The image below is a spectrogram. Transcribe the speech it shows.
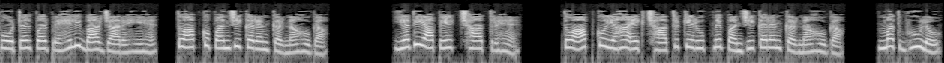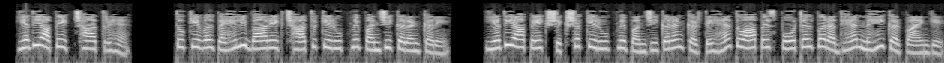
पोर्टल पर पहली बार जा रहे हैं तो आपको पंजीकरण करना होगा। यदि आप एक छात्र हैं तो आपको यहाँ एक छात्र के रूप में पंजीकरण करना होगा। मत भूलो, यदि आप एक छात्र हैं तो केवल पहली बार एक छात्र के रूप में पंजीकरण करें। यदि आप एक शिक्षक के रूप में पंजीकरण करते हैं तो आप इस पोर्टल पर अध्ययन नहीं कर पाएँगे।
